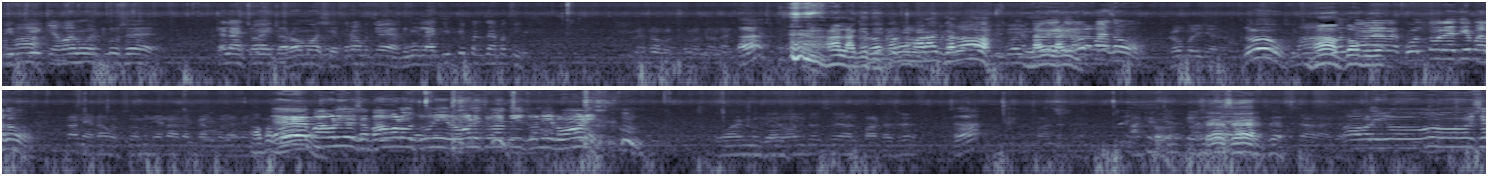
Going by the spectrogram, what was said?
વીરજી કહેવાનું એટલું છે. પેલા ચોય ઘરોમાં ક્ષેત્રમાં ચોય અગ્નિ લાગી હતી પ્રજાપતિ. હા હા લાગી દે. કરો મહારાજ કરો. લાગે લાગે. પાછો. જો. હા, બોલતો રહેજે પાછો. એ બાવળીઓ છે જૂની રોણ જોતી જૂની રોણ. છે છે છે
